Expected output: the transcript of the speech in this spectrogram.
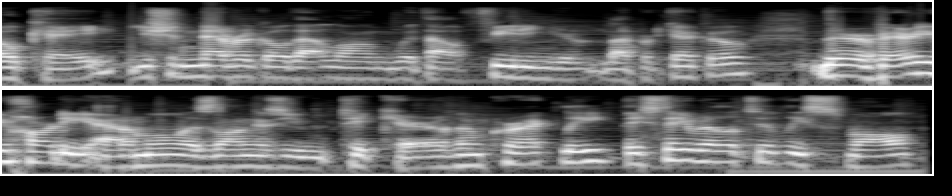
okay. You should never go that long without feeding your leopard gecko. They're a very hardy animal as long as you take care of them correctly. They stay relatively small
